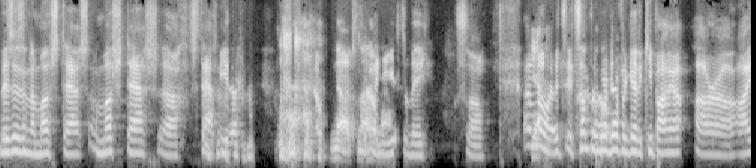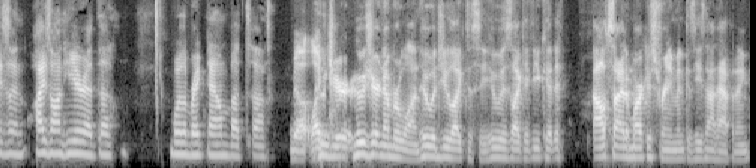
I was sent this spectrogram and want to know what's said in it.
This isn't a mustache a mustache uh, staff either, no, it's not. like it used to be. So I don't Yeah. know. It's it's something we're definitely going to keep eye, our uh, eyes and eyes on here at the boiler breakdown. But uh, But, like who's your Who's your number one? Who would you like to see? Who is like if you could if outside of Marcus Freeman because he's not happening.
